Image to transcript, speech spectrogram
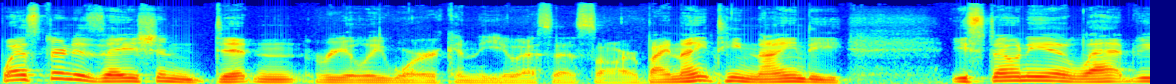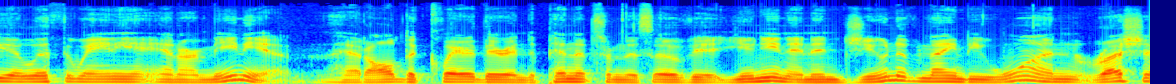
Westernization didn't really work in the USSR. By 1990, Estonia, Latvia, Lithuania, and Armenia had all declared their independence from the Soviet Union, and in June of 91, Russia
